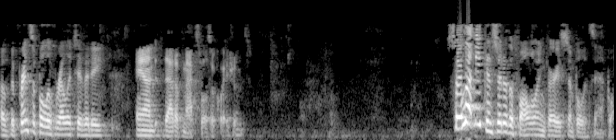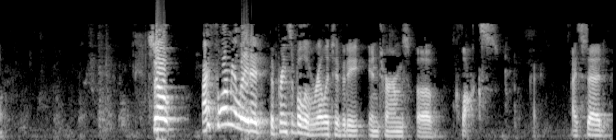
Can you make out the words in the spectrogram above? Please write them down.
of the principle of relativity and that of Maxwell's equations. So let me consider the following very simple example. So I formulated the principle of relativity in terms of clocks. Okay. I said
